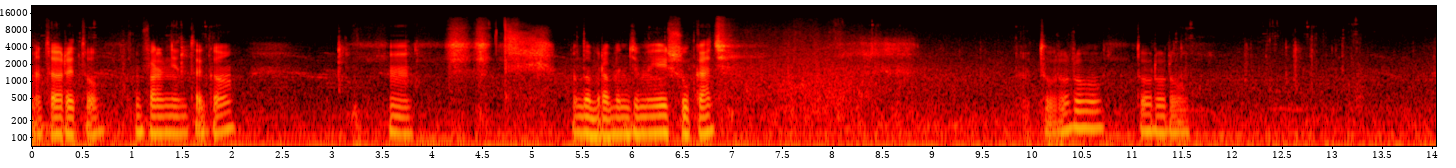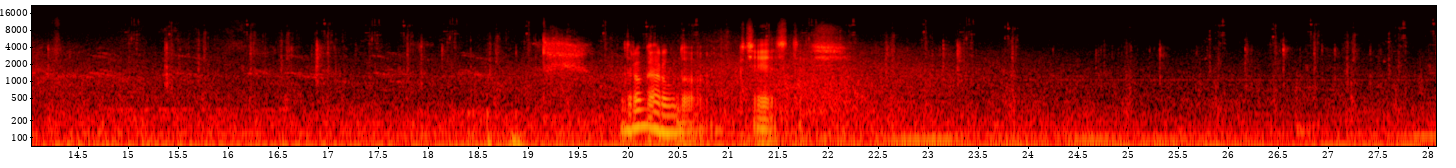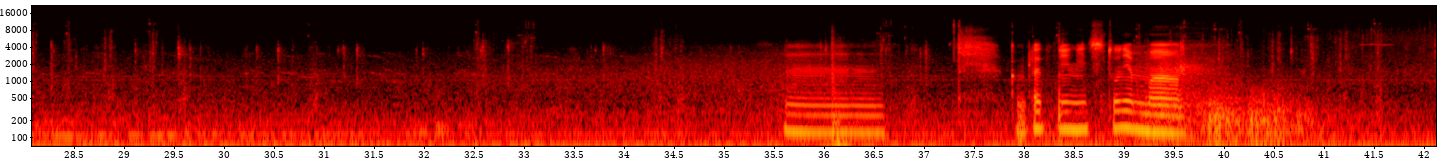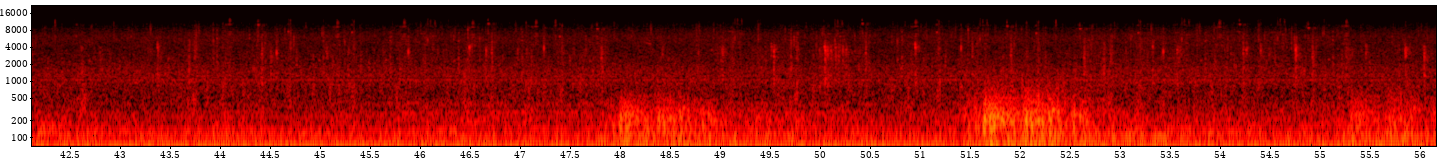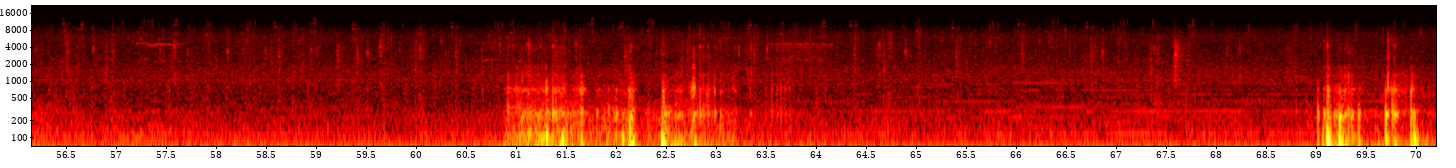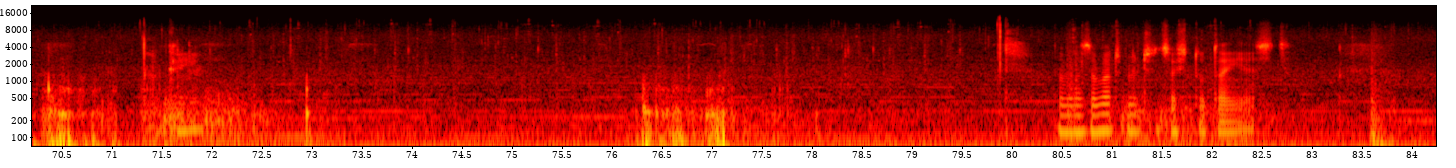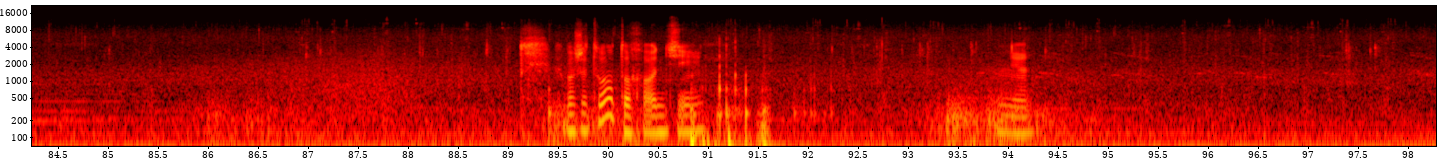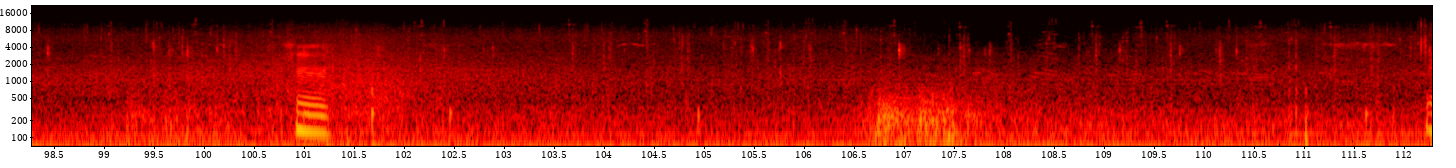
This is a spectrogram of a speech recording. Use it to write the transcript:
meteorytu walniętego. Hmm. No dobra, będziemy jej szukać. Tururu, tururu. Droga Rudo, gdzie jesteś? Hmm, kompletnie nic tu nie ma. Okej. Dobra, zobaczmy, czy coś tutaj jest. Chyba, że tu o to chodzi. Nie. Hmm.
